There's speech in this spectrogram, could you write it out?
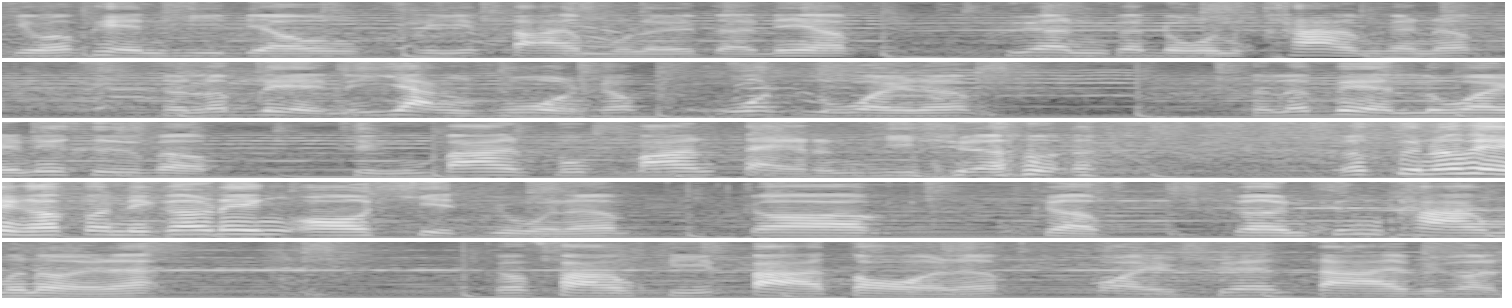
กิลว่าเพนทีเดียวคลิปตายหมดเลยแต่เนี่ยครับเพื่อนก็โดนข้ามกันนะครับเทเลเบตนี่อย่างโหดครับโคตรรวยนะครับเทเลเบตรวยนี่คือแบบถึงบ้านปุ๊บบ้านแตกทันทีนะแล้วคือน้าเพลงครับตอนนี้ก็เร่งออคิดอยู่นะครับก็เกือบเกินครึ่งทางมาหน่อยแล้วก็ฟาร์มคลิปป่าต่อนะครับปล่อยเพื่อนตายไปก่อน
